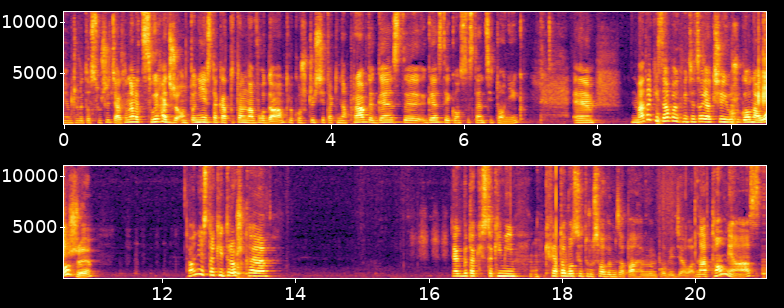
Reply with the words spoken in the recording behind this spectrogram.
nie wiem czy Wy to słyszycie, ale to nawet słychać, że on to nie jest taka totalna woda, tylko rzeczywiście taki naprawdę gęsty, gęstej konsystencji tonik. Y, Ma taki zapach, wiecie co, jak się już go nałoży, to on jest taki troszkę jakby taki z takimi kwiatowo-cytrusowym zapachem, bym powiedziała. Natomiast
